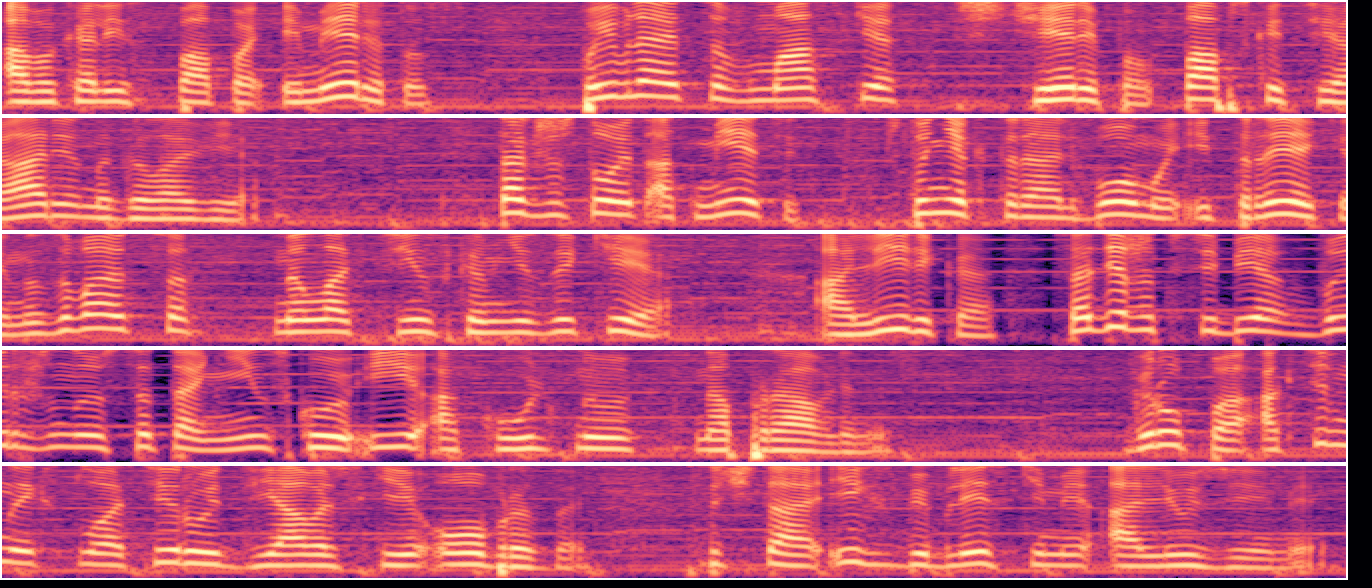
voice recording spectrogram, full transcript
а вокалист Папа Эмеритус появляется в маске с черепом папской тиаре на голове. Также стоит отметить, что некоторые альбомы и треки называются на латинском языке, а лирика содержит в себе выраженную сатанинскую и оккультную направленность. Группа активно эксплуатирует дьявольские образы, сочетая их с библейскими аллюзиями –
